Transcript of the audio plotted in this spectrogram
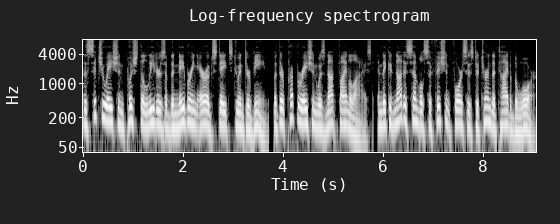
The situation pushed the leaders of the neighboring Arab states to intervene, but their preparation was not finalized, and they could not assemble sufficient forces to turn the tide of the war.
